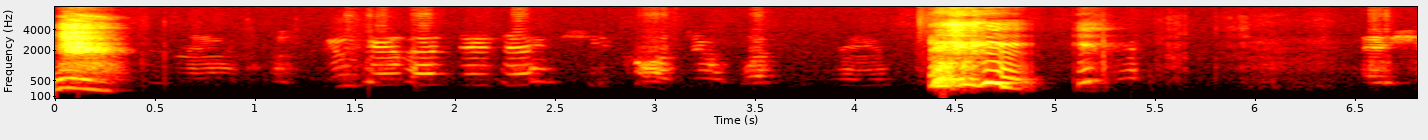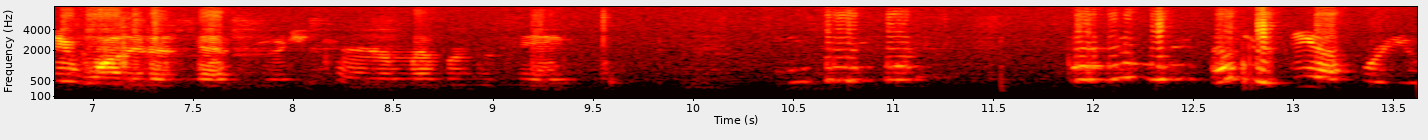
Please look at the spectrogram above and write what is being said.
You hear that, JJ? She called you what's his name? And she wanted a nephew, and she couldn't remember his name. That's your Dia for you.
